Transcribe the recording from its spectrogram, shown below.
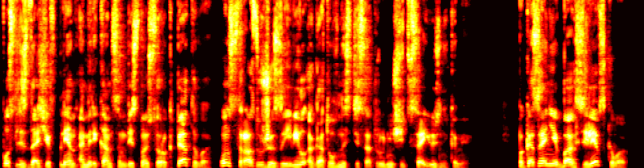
После сдачи в плен американцам весной 45-го он сразу же заявил о готовности сотрудничать с союзниками. Показания Бах-Зелевского,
